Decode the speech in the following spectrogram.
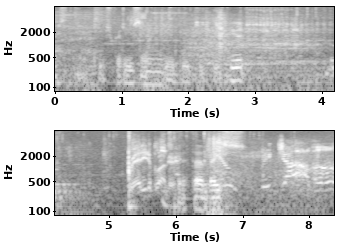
this keeps producing. Good, good, good, good, good. Ready to blunder. Get a third base. Big job, huh?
